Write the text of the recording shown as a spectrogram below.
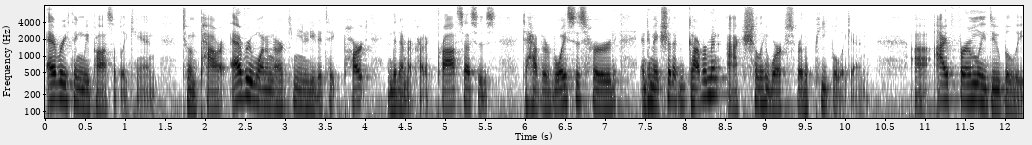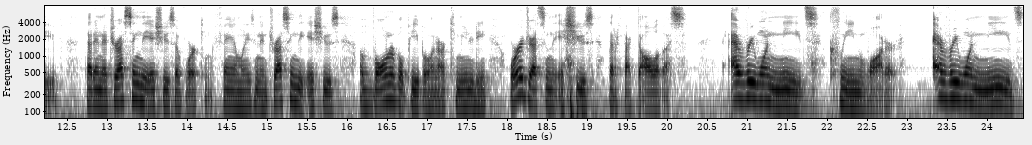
everything we possibly can to empower everyone in our community to take part in the democratic processes, to have their voices heard, and to make sure that government actually works for the people again. Uh, I firmly do believe that in addressing the issues of working families and addressing the issues of vulnerable people in our community, we're addressing the issues that affect all of us. Everyone needs clean water everyone needs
